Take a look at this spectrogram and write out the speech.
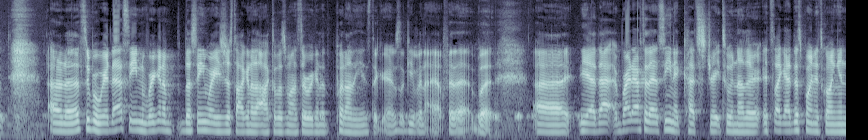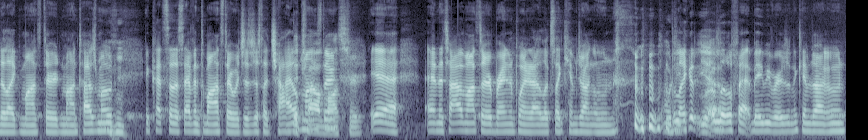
I don't know. That's super weird. That scene, we're gonna the scene where he's just talking to the octopus monster. We're gonna put on the Instagram, so keep an eye out for that. But uh, yeah, that right after that scene, it cuts straight to another. It's like at this point, it's going into like monster montage mode. It cuts to the seventh monster, which is just a Mm-hmm. The child, child monster. monster. Yeah. And the child monster, Brandon pointed out, looks like Kim Jong Un, you- like a, yeah. a little fat baby version of Kim Jong Un.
